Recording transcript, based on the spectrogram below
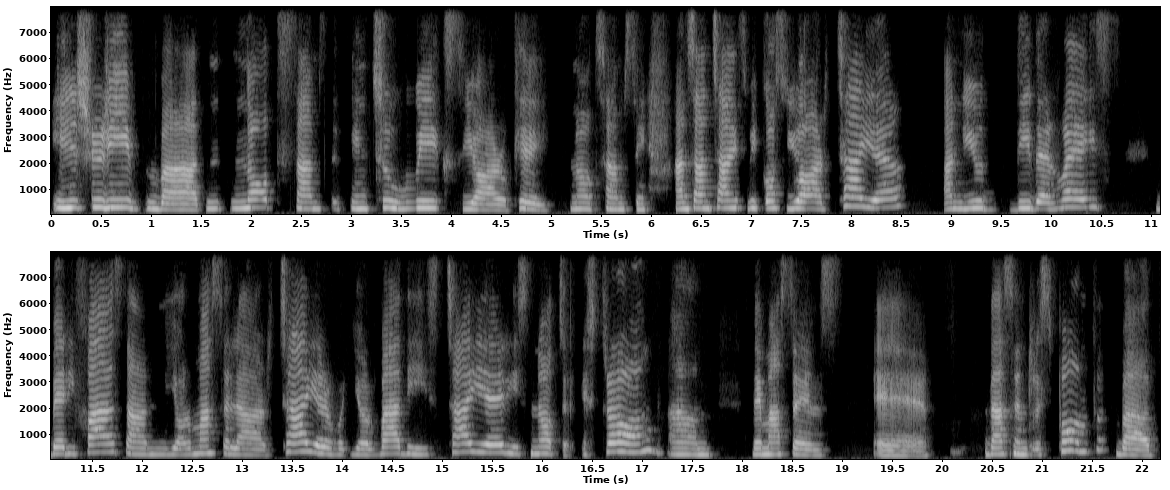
injury but not some in two weeks you are okay not something. And sometimes because you are tired and you did a race very fast and your muscle are tired your body is tired is not strong and the muscles uh, doesn't respond but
